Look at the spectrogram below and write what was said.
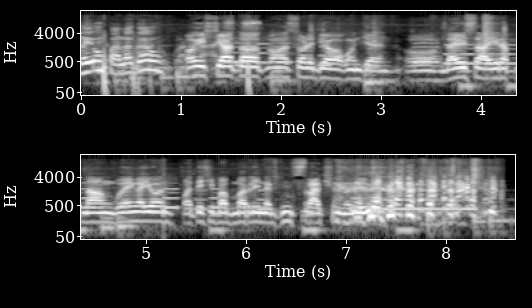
Palayong palagaw. Okay, shoutout mga solid kakakon dyan. Oh, dahil sa hirap ng buhay ngayon, pati si Bob Marley nag-instruction na din.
